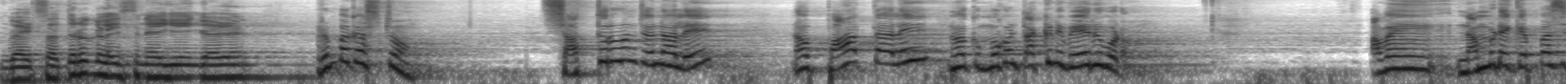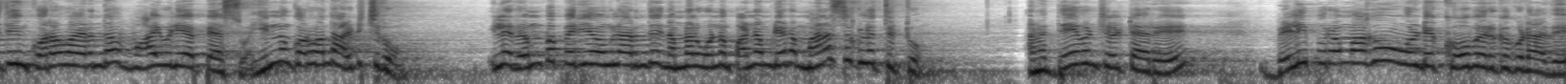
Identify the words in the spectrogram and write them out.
உங்கள் சத்துருக்களை சிநேகியுங்கள். ரொம்ப கஷ்டம். சத்துருன்னு சொன்னாலே நம்ம பார்த்தாலே நமக்கு முகம் டக்குன்னு வேறுபடும். அவன் நம்முடைய கெப்பாசிட்டியும் குறைவாக இருந்தால் வாய் வழியாக பேசுவோம் இன்னும் குறவாக இருந்தால் அடிச்சிருவோம் இல்லை ரொம்ப பெரியவங்களா இருந்து நம்மளால் ஒன்றும் பண்ண முடியாது மனசுக்குள்ளே திட்டும் ஆனால் தேவன் சொல்லிட்டாரு வெளிப்புறமாகவும் உன்னுடைய கோபம் இருக்கக்கூடாது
